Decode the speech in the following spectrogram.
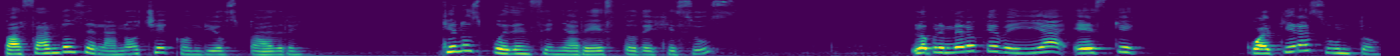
pasándose la noche con Dios Padre. ¿Qué nos puede enseñar esto de Jesús? Lo primero que veía es que cualquier asunto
